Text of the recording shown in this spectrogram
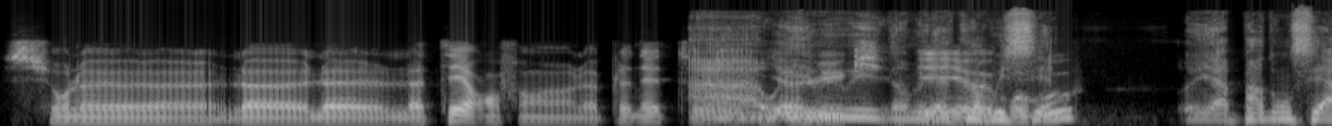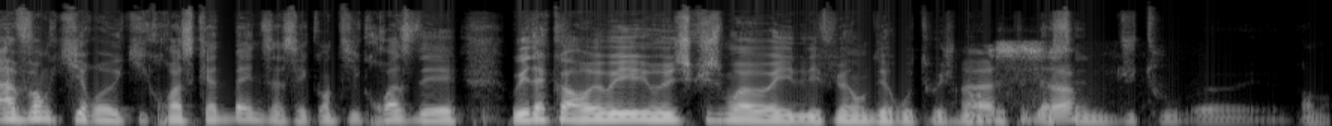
sur la, la, la, la Terre, enfin la planète. euh, Ah il y a oui, oui, Luke oui, non, mais et d'accord, euh, oui, c'est- Grogu. Ah, pardon, c'est avant qu'il croise Cat Bane, ça c'est quand il croise des. Oui, d'accord, oui, oui, oui, excuse-moi, ouais, il les fait en déroute, oui, je me Voilà, rappelle c'est plus de la scène du tout. euh, pardon.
